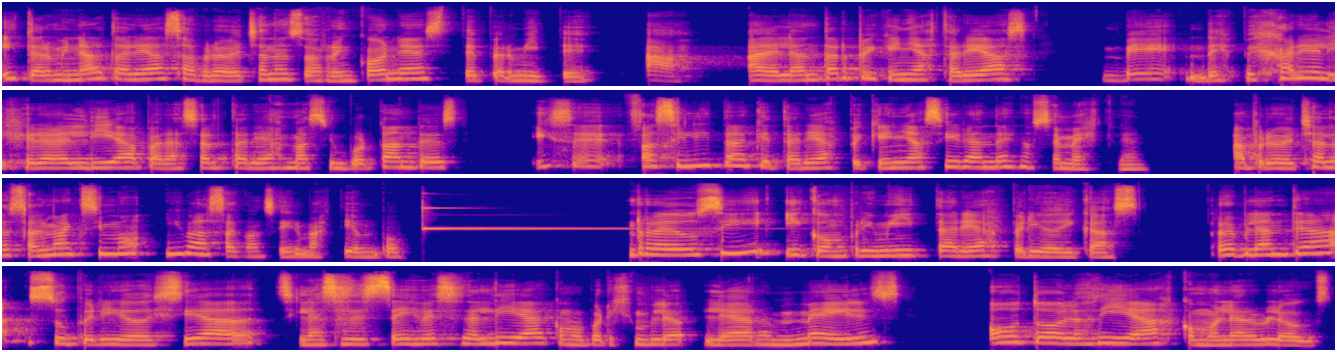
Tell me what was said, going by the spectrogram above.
y terminar tareas aprovechando esos rincones te permite A adelantar pequeñas tareas, B. Despejar y aligerar el día para hacer tareas más importantes. Y C. Facilita que tareas pequeñas y grandes no se mezclen. Aprovechalos al máximo y vas a conseguir más tiempo. Reducí y comprimí tareas periódicas. Replantea su periodicidad, si las haces seis veces al día, como por ejemplo leer mails, o todos los días, como leer blogs.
